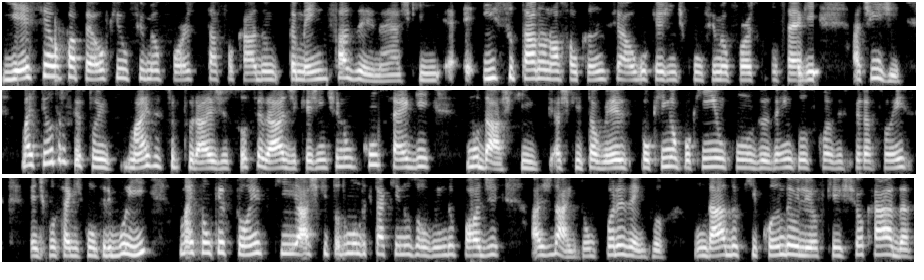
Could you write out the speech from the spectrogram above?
E esse é o papel que o Female Force está focado também em fazer, né? Acho que é, é, isso está no nosso alcance, é algo que a gente com o Female Force consegue atingir. Mas tem outras questões mais estruturais de sociedade que a gente não consegue mudar. Acho que, acho que talvez pouquinho a pouquinho, com os exemplos, com as inspirações, a gente consegue contribuir, mas são questões que acho que todo mundo que está aqui nos ouvindo pode ajudar. Então, por exemplo, um dado que quando eu li eu fiquei chocada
